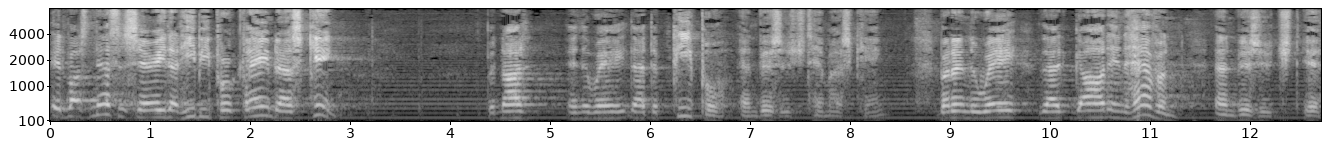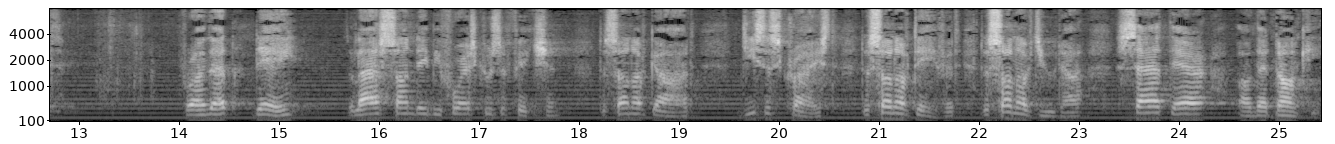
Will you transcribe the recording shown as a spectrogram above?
It was necessary that he be proclaimed as king, but not in the way that the people envisaged him as king, but in the way that God in heaven envisaged it. For on that day, the last Sunday before his crucifixion, the Son of God, Jesus Christ, the son of David, the son of Judah, sat there on that donkey.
